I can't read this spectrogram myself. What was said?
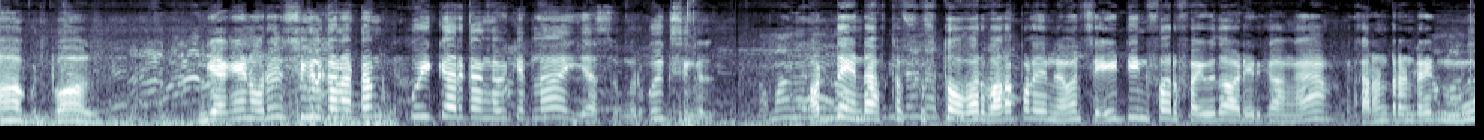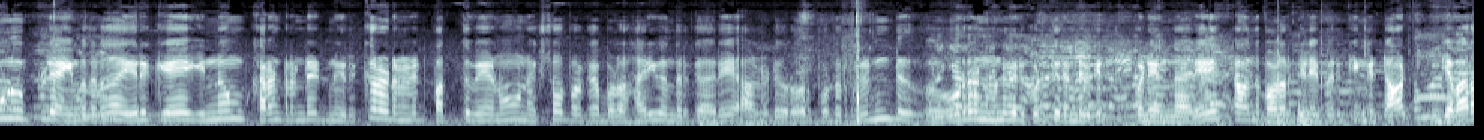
ah good ball இங்கே அகைன் ஒரு சிங்கிளுக்கான அட்டம் குயிக்காக இருக்காங்க விக்கெட்டில் எஸ் ஒரு quick single at the end of the fifth over Varapalayam elevens eighteen for five தான் ஆடி இருக்காங்க கரண்ட் ரன் ரேட் மூணு புள்ளி ஐம்பதுல தான் இருக்குது இன்னும் கரண்ட் ரன் ரேட் இருக்கிற ரன் ரேட் பத்து வேணும். நெக்ஸ்ட் ஓவர் பார்க்க பவுலர் ஹரி வந்திருக்காரு. ஆல்ரெடி ஒரு ஓவர் போட்டு ரெண்டு ஒரு ரன் மணி கொடுத்து ரெண்டு விக்கெட் பிக் பண்ணியிருந்தாரு. வந்து பவுலர் கீழே போயிருக்கு. இங்கே டாட் இங்கே வர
